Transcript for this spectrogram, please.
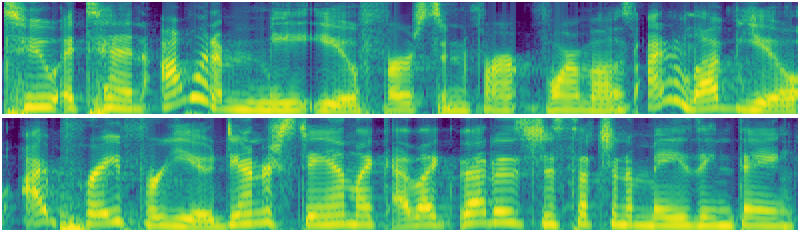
to attend. I want to meet you first and for- foremost. I love you. I pray for you. Do you understand? Like i like that is just such an amazing thing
